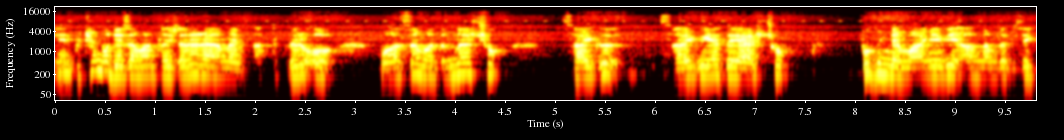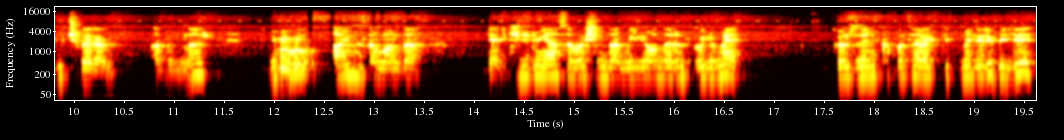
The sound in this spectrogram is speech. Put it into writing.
yani bütün bu dezavantajlara rağmen attıkları o muazzam adımlar çok saygı saygıya değer çok bugün de manevi anlamda bize güç veren adımlar. Ve bu aynı zamanda yani İkinci Dünya Savaşı'nda milyonların ölüme gözlerini kapatarak gitmeleri bile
